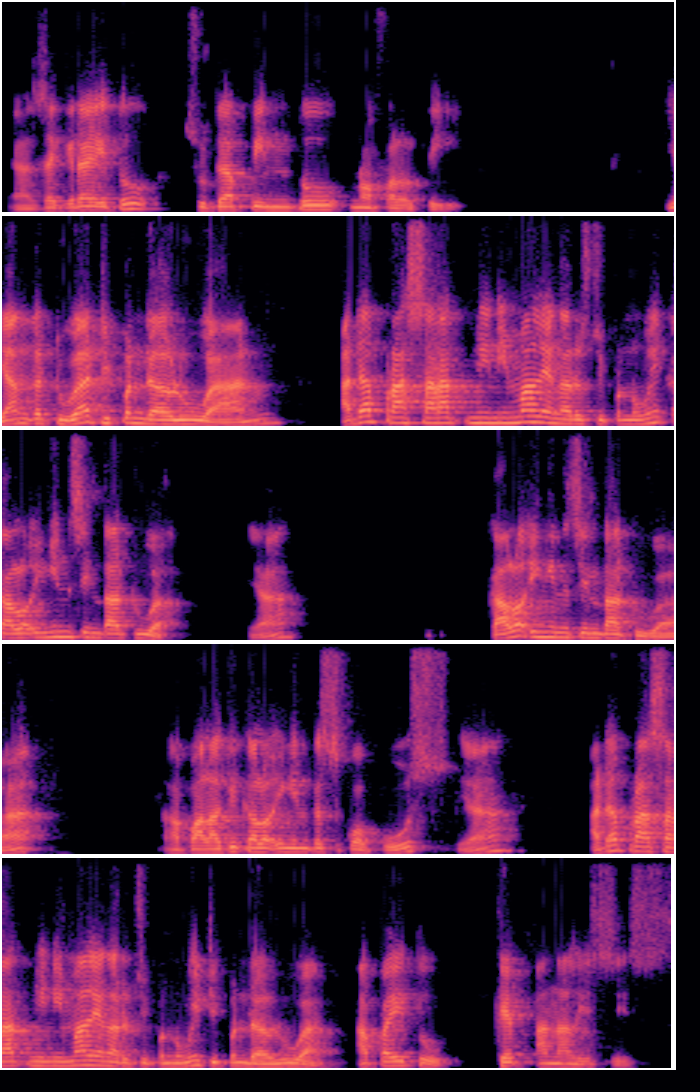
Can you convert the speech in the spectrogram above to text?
ya, saya kira itu sudah pintu novelty. Yang kedua di pendahuluan ada prasyarat minimal yang harus dipenuhi kalau ingin Sinta 2. Ya. Kalau ingin Sinta 2, apalagi kalau ingin ke Skopus, ya, ada prasyarat minimal yang harus dipenuhi di pendahuluan. Apa itu? Gap analysis.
